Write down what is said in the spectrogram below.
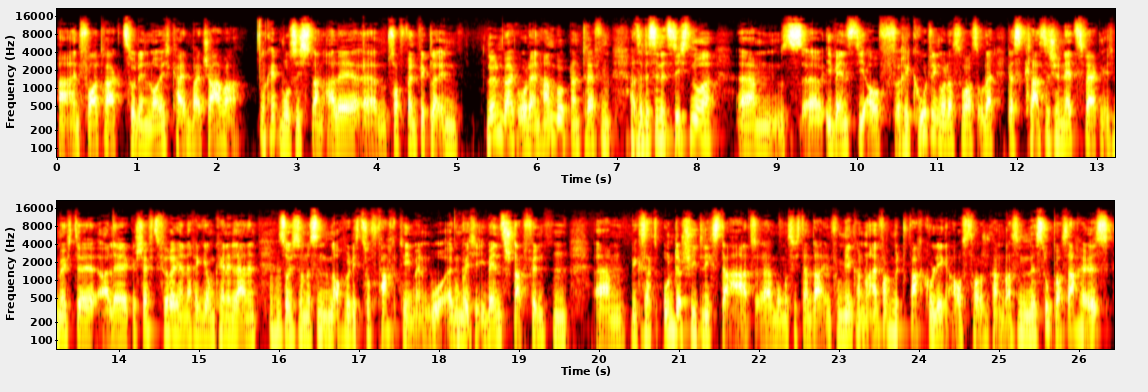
äh, ein Vortrag zu den Neuigkeiten bei Java. Okay. Wo sich dann alle ähm, Softwareentwickler in Nürnberg oder in Hamburg dann treffen. Also das sind jetzt nicht nur ähm, äh, Events, die auf Recruiting oder sowas oder das klassische Netzwerken, ich möchte alle Geschäftsführer hier in der Region kennenlernen, solche, sondern es sind dann auch wirklich zu Fachthemen, wo irgendwelche Events stattfinden, ähm, wie gesagt, unterschiedlichster Art, äh, wo man sich dann da informieren kann und einfach mit Fachkollegen austauschen kann, was eine super Sache ist,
